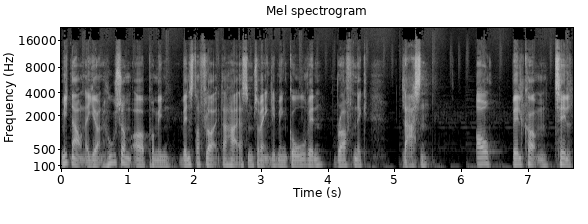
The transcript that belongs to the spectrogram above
Mit navn er Jørgen Husum, og på min venstre fløj, der har jeg som sædvanligt min gode ven, Roughneck Larsen. Og velkommen til,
